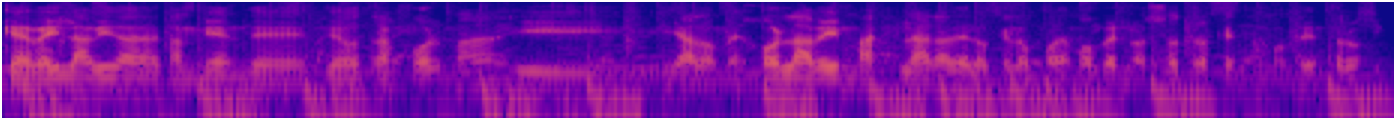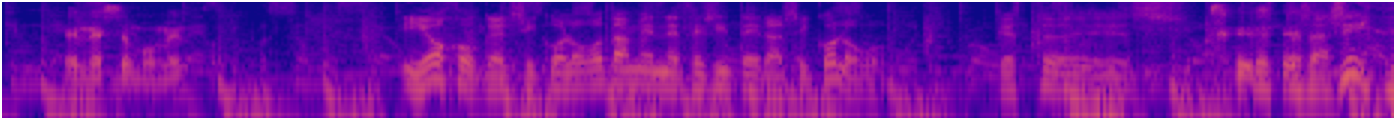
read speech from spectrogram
que veis la vida también de, otra forma y, a lo mejor la veis más clara de lo que lo podemos ver nosotros que estamos dentro en ese momento. Y ojo, que el psicólogo también necesita ir al psicólogo, que esto es, esto es así.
